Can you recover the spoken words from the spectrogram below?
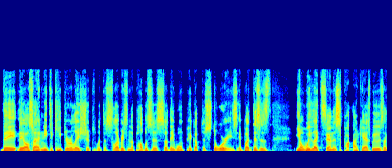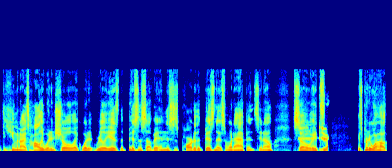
they they also had need to keep the relationships with the celebrities and the publicists, so they won't pick up the stories. But this is, you know, we like to say on this podcast, we always like to humanize Hollywood and show like what it really is, the business of it, and this is part of the business and what happens, you know. So it's yeah. it's pretty wild.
